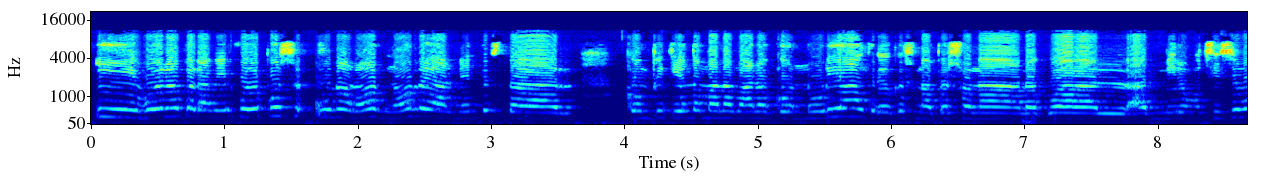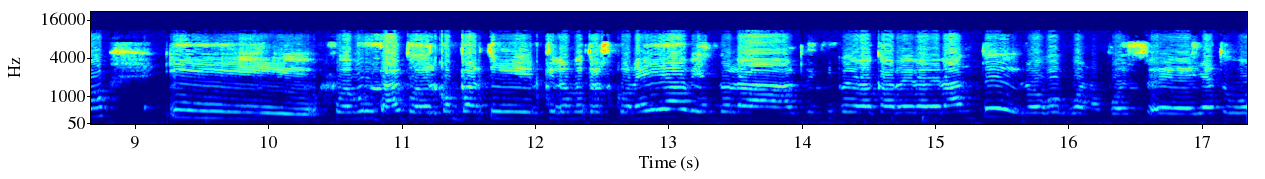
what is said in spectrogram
Y bueno, para mí fue pues un honor, ¿no? Realmente estar compitiendo mano a mano con Nuria. Creo que es una persona a la cual admiro muchísimo y fue brutal poder compartir kilómetros con ella viéndola al principio de la carrera delante y luego, bueno, pues eh, ya tuvo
